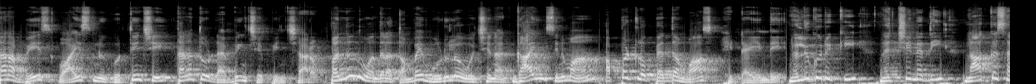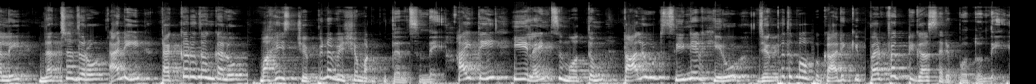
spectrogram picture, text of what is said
తన బేస్ వాయిస్ను గుర్తించి తనతో డబ్బింగ్ చెప్పించారు. పంతొమ్మిది వందల తొంభై మూడులో వచ్చిన గాయం సినిమా అప్పట్లో పెద్ద మాస్ హిట్ అయింది. నలుగురికి నచ్చినది నాకసలే నచ్చదరో అని టక్కరు దొంగలో మహేష్ చెప్పిన విషయం మనకు తెలిసిందే. అయితే ఈ లైన్స్ మొత్తం Tollywood senior hero Jagapathi Babu గారికి పర్ఫెక్ట్గా సరిపోతుంది.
